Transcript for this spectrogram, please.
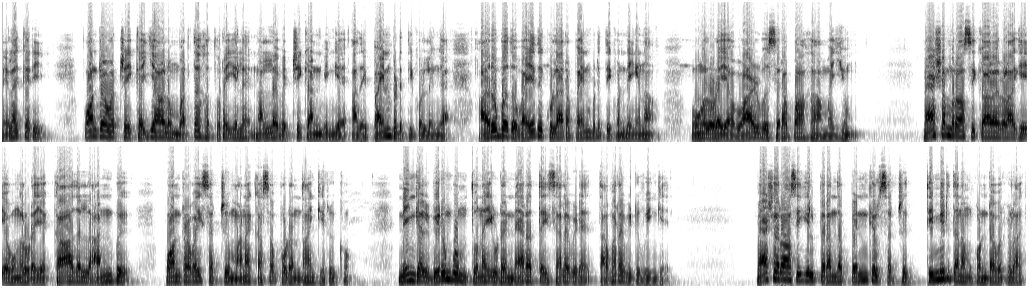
நிலக்கரி போன்றவற்றை கையாளும் வர்த்தக துறையில் நல்ல வெற்றி காண்பீங்க. அதை பயன்படுத்தி கொள்ளுங்க. அறுபது வயதுக்குள்ளார பயன்படுத்தி கொண்டீங்கன்னா உங்களுடைய வாழ்வு சிறப்பாக அமையும். மேஷம் ராசிக்காரர்களாகிய உங்களுடைய காதல் அன்பு போன்றவை சற்று மனக்கசப்புடன் தான் இருக்கும். நீங்கள் விரும்பும் துணையுடன் நேரத்தை செலவிட தவற விடுவீங்க. மேஷராசியில் பிறந்த பெண்கள் சற்று திமிர்தனம் கொண்டவர்களாக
